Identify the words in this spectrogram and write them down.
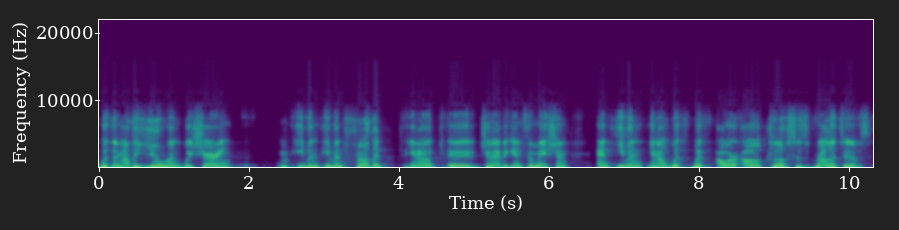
with another human, we're sharing even, even further, you know, uh, genetic information. And even, you know, with, with our, our closest relatives,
